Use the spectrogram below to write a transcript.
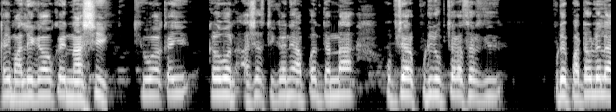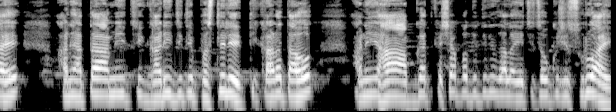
काही मालेगाव काही नाशिक किंवा काही कळवण अशाच ठिकाणी आपण त्यांना उपचार पुढील उपचारासाठी पुढे पाठवलेलं आहे. आणि आता आम्ही जी गाडी जिथे फसलेली आहे ती काढत आहोत. आणि हा अपघात कशा पद्धतीने झाला याची चौकशी सुरू आहे.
